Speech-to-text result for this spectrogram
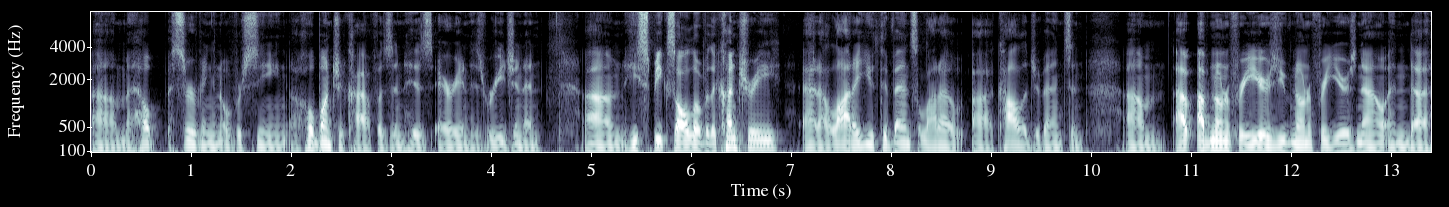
Um, help serving and overseeing a whole bunch of Chi Alphas in his area and his region, and um, he speaks all over the country at a lot of youth events, a lot of uh, college events, and um, I've, I've known him for years. You've known him for years now, and uh,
